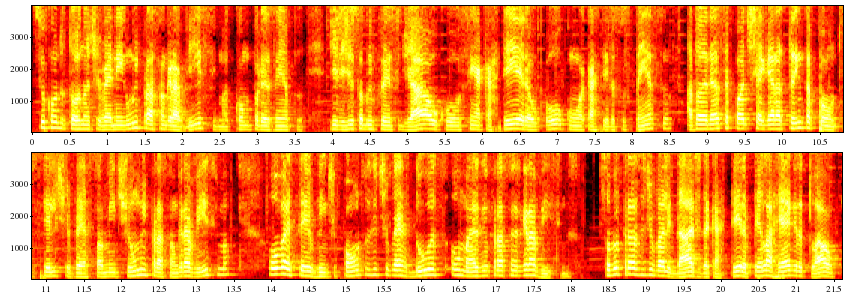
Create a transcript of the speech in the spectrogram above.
se o condutor não tiver nenhuma infração gravíssima, como por exemplo, dirigir sob influência de álcool ou sem a carteira ou com a carteira suspensa, a tolerância pode chegar a 30 pontos se ele tiver somente uma infração gravíssima, ou vai ser 20 pontos se tiver duas ou mais infrações gravíssimas. Sobre o prazo de validade da carteira, pela regra atual,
